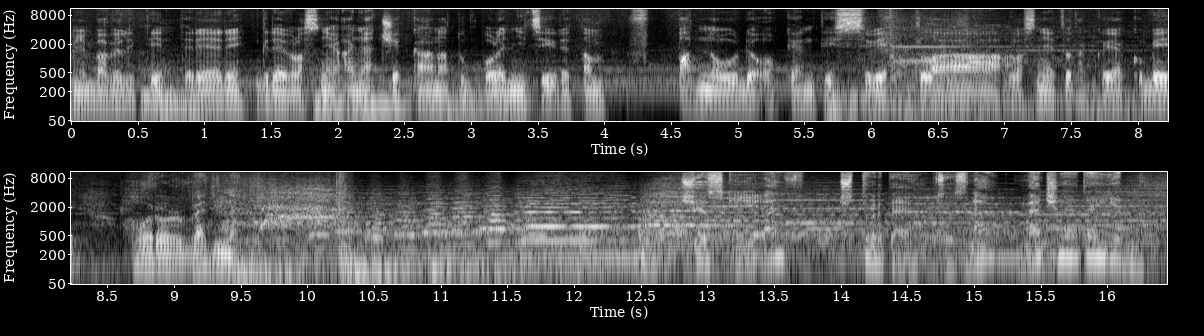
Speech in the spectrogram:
Mě bavily ty interiéry, kde vlastně Aňa čeká na tu polednici, kde tam vpadnou do oken ty světla a vlastně je to takový jakoby horor ve dne. Český lev 4. března na ČT1.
